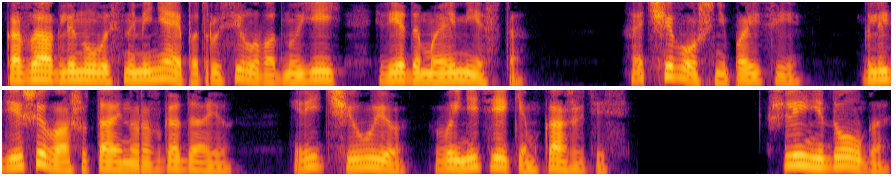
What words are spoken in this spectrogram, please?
Коза оглянулась на меня и потрусила в одно ей ведомое место. Отчего ж не пойти? Глядишь, и вашу тайну разгадаю. Ведь чую, вы не те, кем кажетесь. Шли недолго.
